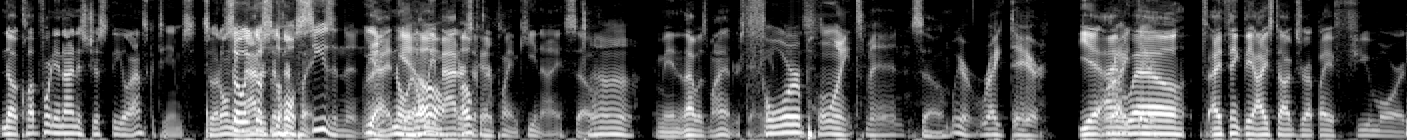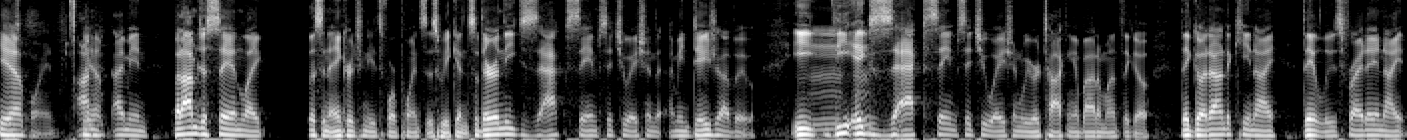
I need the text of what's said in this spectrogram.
no, Club Forty Nine is just the Alaska teams, so it only So it goes to the whole playing- season then, right? Yeah, no, it only oh, matters if they're playing Kenai. So Ah, I mean, that was my understanding. four points, man. So We are right there. Yeah, I, Right there. well, I think the Ice Dogs are up by a few more at Yeah. this point. I'm, Yeah. I mean, but I'm just saying, like, listen, Anchorage needs four points this weekend, so they're in the exact same situation. That I mean, deja vu, e- Mm-hmm. the exact same situation we were talking about a month ago. They go down to Kenai, they lose Friday night,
